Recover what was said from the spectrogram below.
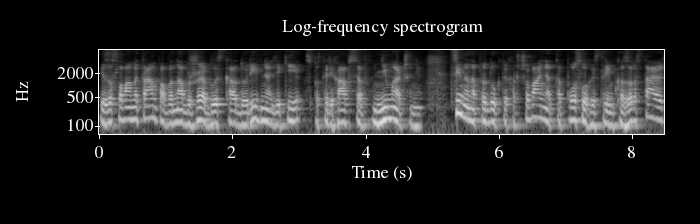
І за словами Трампа, вона вже близька до рівня, який спостерігався в Німеччині. Ціни на продукти харчування та послуги стрімко зростають,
